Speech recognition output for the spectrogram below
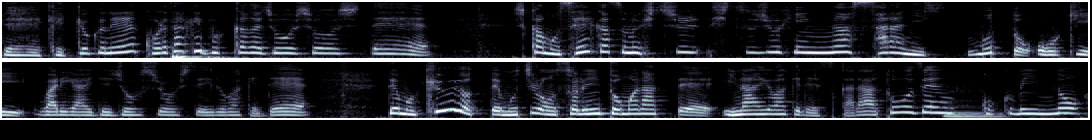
で結局ねこれだけ物価が上昇してしかも生活の必需品がさらにもっと大きい割合で上昇しているわけででも給与ってもちろんそれに伴っていないわけですから当然国民の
